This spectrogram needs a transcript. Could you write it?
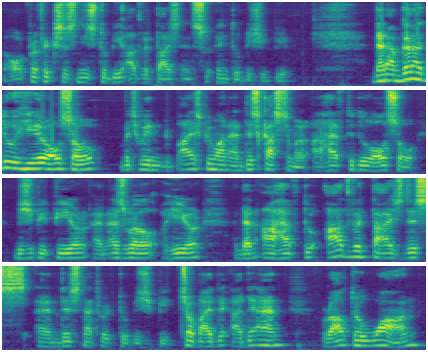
or prefixes needs to be advertised in, into BGP. Then I'm gonna do here also between ISP1 and this customer, I have to do also BGP peer and as well here. And then I have to advertise this and this network to BGP. So by the, at the end, router one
